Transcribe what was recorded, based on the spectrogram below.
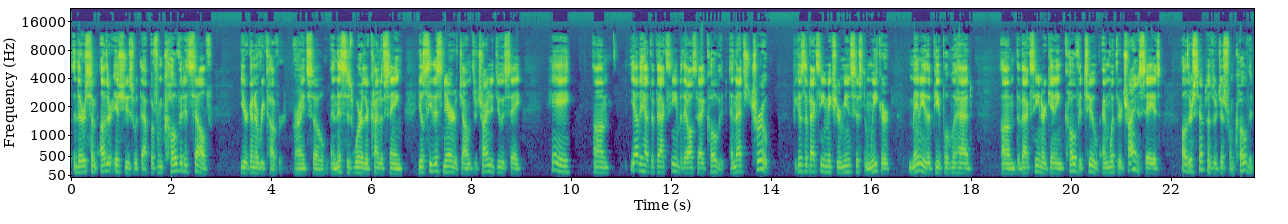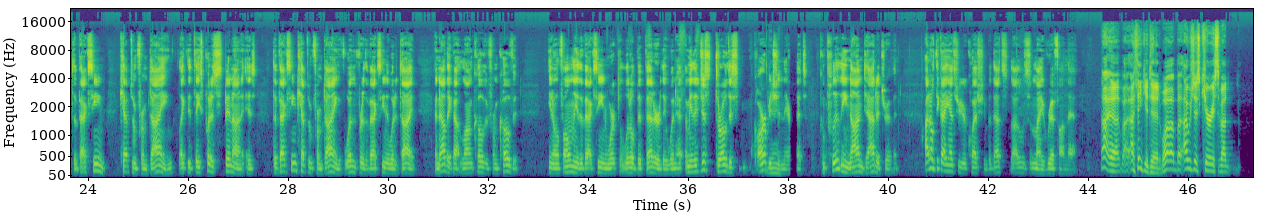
there's some other issues with that. But from COVID itself, you're going to recover. All right. So, and this is where they're kind of saying, you'll see this narrative, John. What they're trying to do is say, hey, um, yeah, they had the vaccine, but they also had COVID. And that's true because the vaccine makes your immune system weaker. Many of the people who had um, the vaccine are getting COVID too. And what they're trying to say is, oh, their symptoms are just from COVID. The vaccine kept them from dying. Like they put a spin on it is the vaccine kept them from dying. If it wasn't for the vaccine, they would have died. And now they got long COVID from COVID. You know, if only the vaccine worked a little bit better, they wouldn't have. I mean, they just throw this garbage yeah. in there that's completely non-data driven. I don't think I answered your question, but that's that was my riff on that. I, uh, I think you did. Well, but I was just curious about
